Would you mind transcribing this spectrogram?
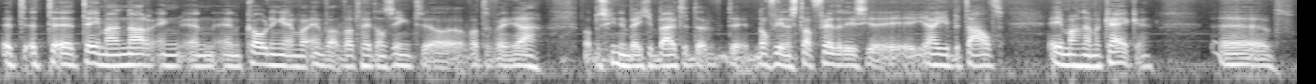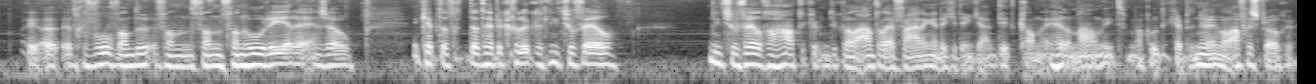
het, het thema nar en, en, en koningen en, en wa- wat hij dan zingt... wat, ja, wat misschien een beetje buiten de, nog weer een stap verder is. Je- ja, je betaalt en je mag naar me kijken. Het gevoel van, de, van, van, van hoereren en zo. Ik heb dat, dat heb ik gelukkig niet zoveel niet zoveel gehad. Ik heb natuurlijk wel een aantal ervaringen dat je denkt... ja, dit kan helemaal niet. Maar goed, ik heb het nu eenmaal afgesproken.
